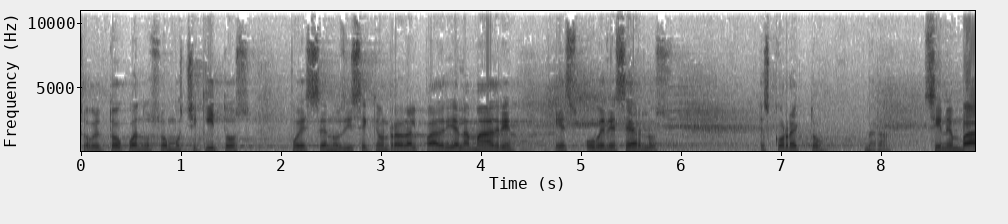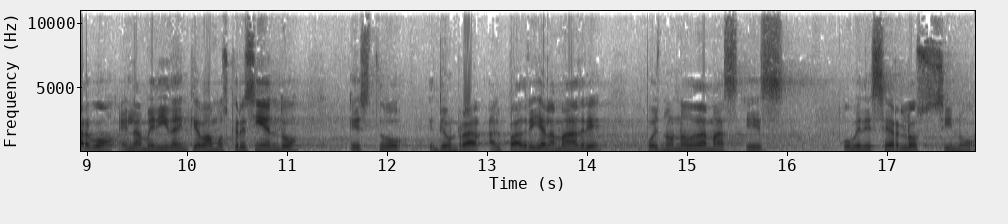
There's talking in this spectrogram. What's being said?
sobre todo cuando somos chiquitos, pues se nos dice que honrar al padre y a la madre es obedecerlos. Es correcto, ¿verdad? Sin embargo, en la medida en que vamos creciendo, esto de honrar al padre y a la madre pues no nada más es obedecerlos, sino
